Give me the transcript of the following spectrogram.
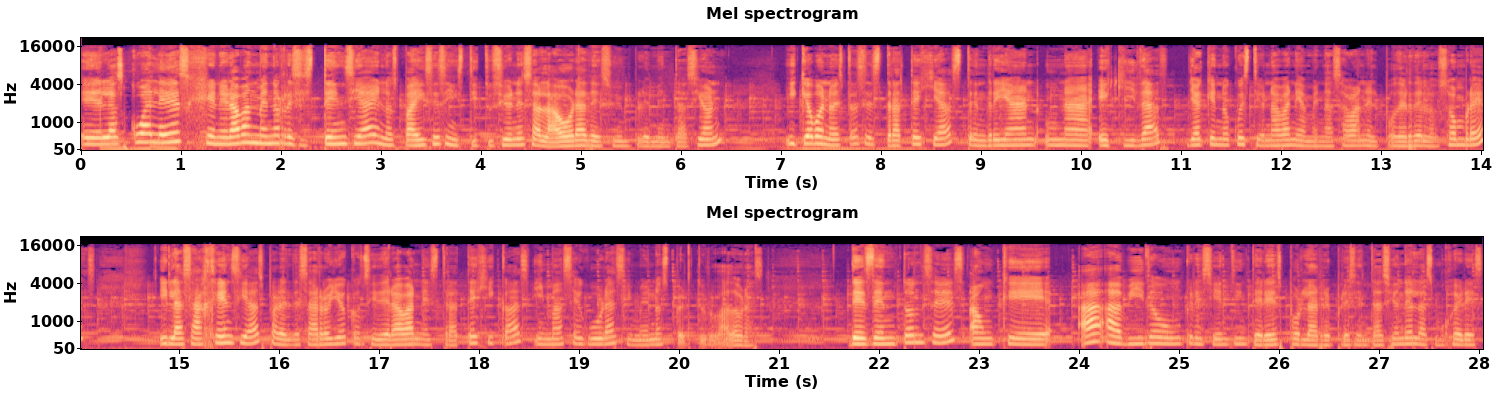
eh, las cuales generaban menos resistencia en los países e instituciones a la hora de su implementación y que bueno, estas estrategias tendrían una equidad ya que no cuestionaban ni amenazaban el poder de los hombres y las agencias para el desarrollo consideraban estratégicas y más seguras y menos perturbadoras. Desde entonces, aunque ha habido un creciente interés por la representación de las mujeres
